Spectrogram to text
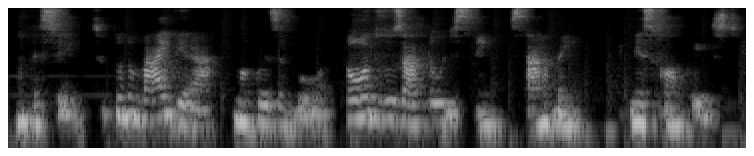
acontecer. Isso tudo vai virar uma coisa boa. Todos os atores têm que estar bem nesse contexto.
